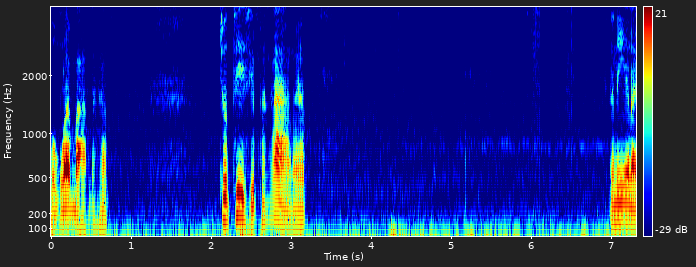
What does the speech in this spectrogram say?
หกร้อยบาทนะครับ ชุดที่สิบห้านะครับ อันนี้อะไร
